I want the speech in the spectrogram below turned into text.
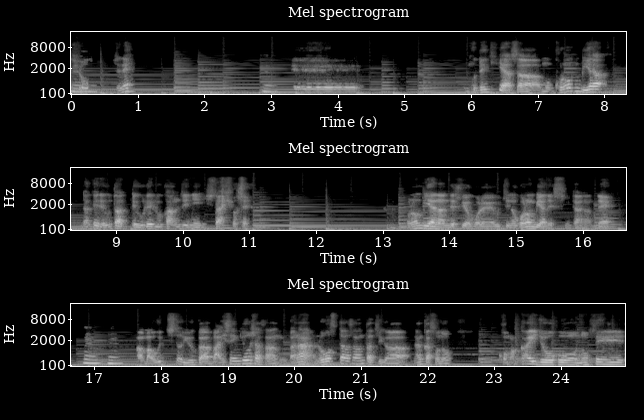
表してね、うん。えーもうできりゃさもうコロンビアだけで歌って売れる感じにしたいよねコロンビアなんですよこれ。うちのコロンビアですみたいなんで。うんうん。まあ、まあうちというか焙煎業者さんかなロースターさんたちがなんかその細かい情報を載せ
